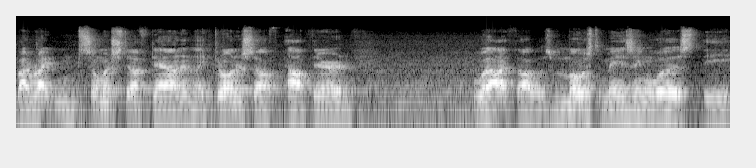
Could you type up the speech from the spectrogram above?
by writing so much stuff down and like throwing herself out there. And what I thought was most amazing was the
